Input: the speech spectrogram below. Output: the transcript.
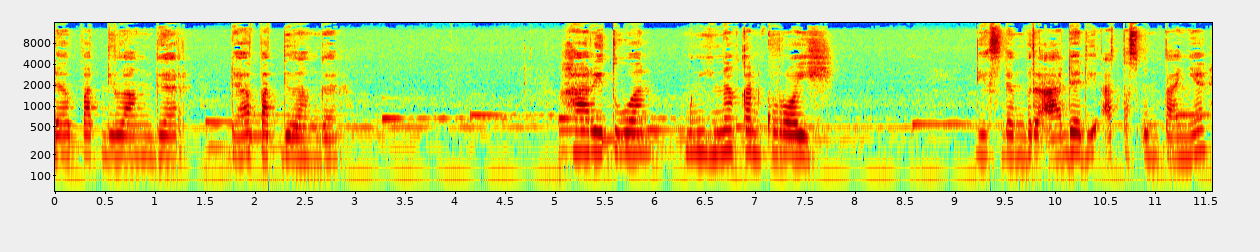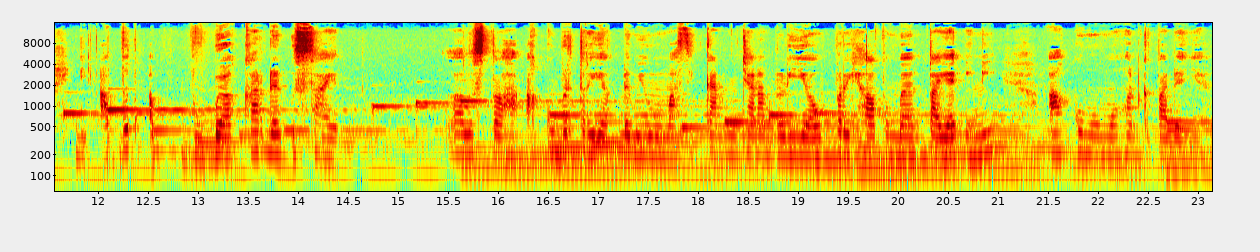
dapat dilanggar, dapat dilanggar hari Tuhan menghinakan Quraisy. Dia sedang berada di atas untanya di Abu Bakar dan Usaid. Lalu setelah aku berteriak demi memastikan rencana beliau perihal pembantaian ini, aku memohon kepadanya.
